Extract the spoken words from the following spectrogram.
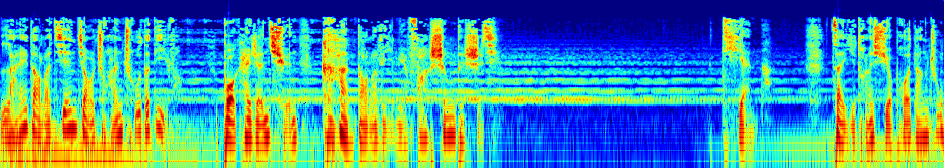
来到了尖叫传出的地方，拨开人群，看到了里面发生的事情。天哪！在一团血泊当中，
